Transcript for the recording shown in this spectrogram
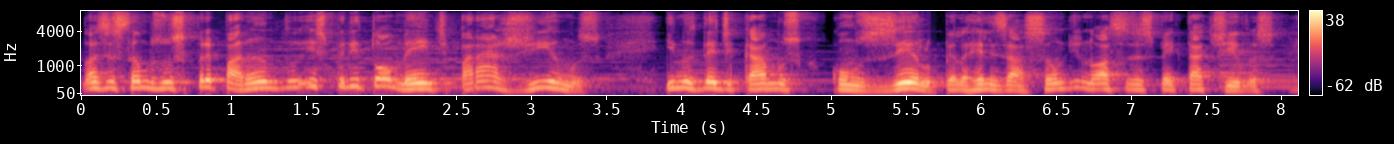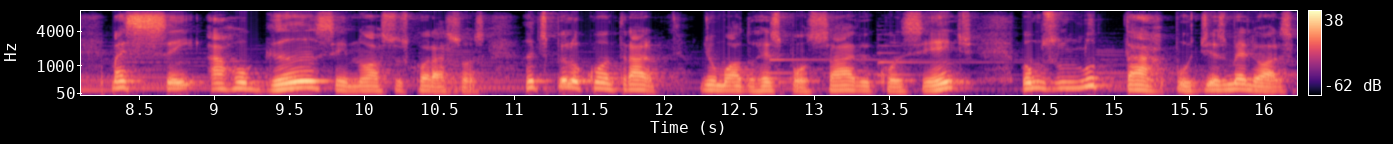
nós estamos nos preparando espiritualmente para agirmos e nos dedicarmos com zelo pela realização de nossas expectativas, mas sem arrogância em nossos corações. Antes, pelo contrário, de um modo responsável e consciente, vamos lutar por dias melhores,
